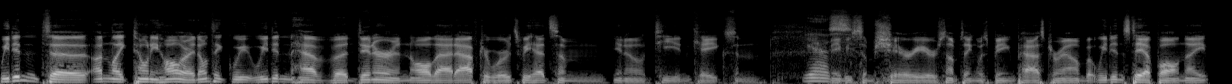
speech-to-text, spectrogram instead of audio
we didn't. Uh, unlike Tony Holler, I don't think we we didn't have uh, dinner and all that afterwards. We had some, you know, tea and cakes and Yes. maybe some sherry or something was being passed around. But we didn't stay up all night.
